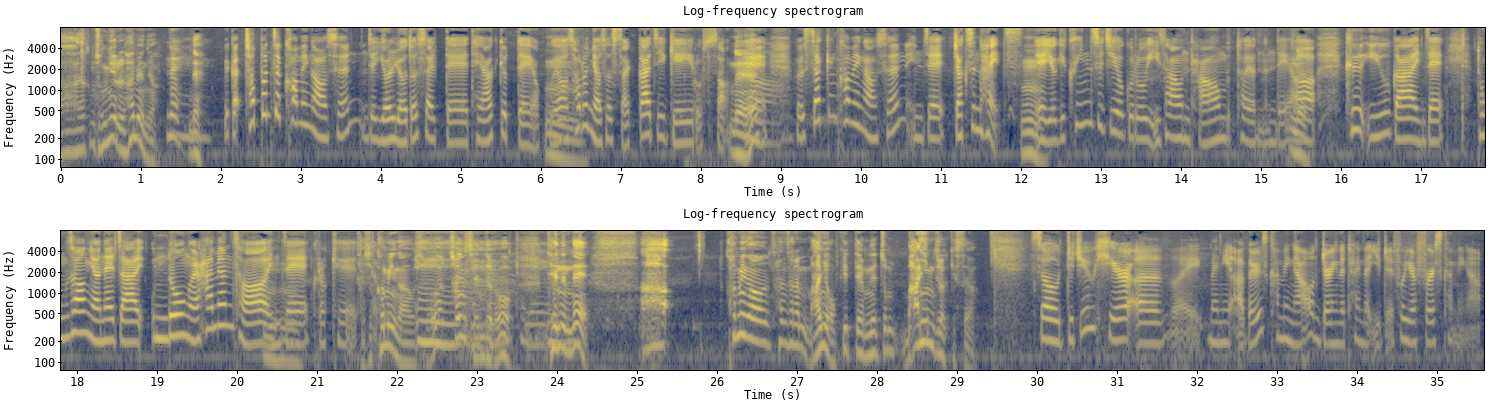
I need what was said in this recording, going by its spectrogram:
아, 약간 정리를 하면요. 네. 네. 그러니까 첫 번째 커밍아웃은 이제 18살 때 대학교 때였고요. 음. 36살까지 게이로서. 네. 그리고 세컨 커밍아웃은 이제 잭슨 하이츠. 음. 예, 여기 퀸즈 지역으로 이사 온 다음부터였는데요. 네. 그 이유가 이제 동성 연애자 운동을 하면서 음. 이제 그렇게 다시. 커밍아웃으로 예. 트랜스젠더로 네. 됐는데 아 커밍아웃 한 사람 많이 없기 때문에 좀 많이 힘들었겠어요. So, did you hear of like many others coming out during the time that you did for your first coming out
